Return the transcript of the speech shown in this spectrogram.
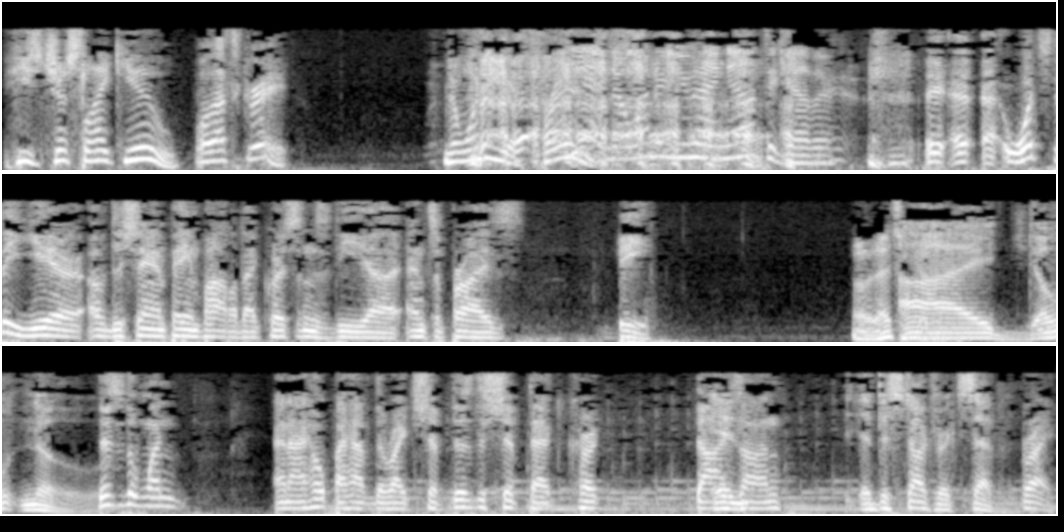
He's just like you. Well, that's great. No wonder you're friends. Yeah, no wonder you hang out together. Hey, uh, uh, what's the year of the champagne bottle that christens the uh, Enterprise B? Oh, that's good. I don't know. This is the one, and I hope I have the right ship. This is the ship that Kirk dies In- on. Uh, The Star Trek 7. Right.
